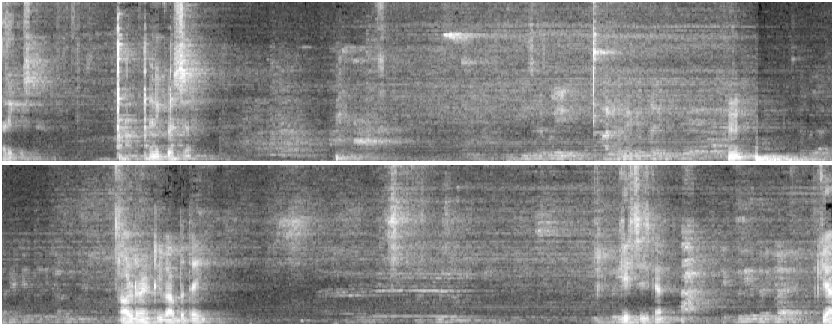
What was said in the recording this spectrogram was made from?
Hare Krishna. Any question? Alternative आप बताइए। किस चीज़ का? एक तो ये तरीका है। क्या?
